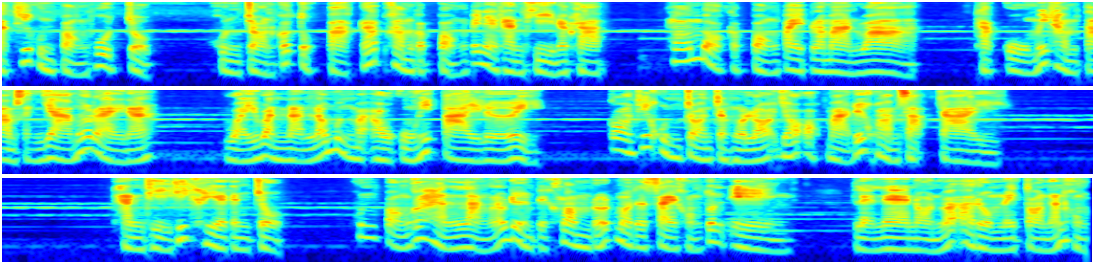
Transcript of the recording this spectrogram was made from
จากที่คุณป๋องพูดจบ คุณจอนก็ตกปากรับคำกับป๋องไปในทันทีนะครับ พร้อมบอกกับป๋องไปประมาณว่า ถ้ากูไม่ทำตามสัญญาเมื่อไหร่นะ ไว้วันนั้นแล้วมึงมาเอากูให้ตายเลย ก่อนที่คุณจรจะหัวเราะยาะออกมาด้วยความสะใจ ทันทีที่เคลียร์กันจบ คุณป๋องก็หันหลังแล้วเดินไปคล่อมรถมอเตอร์ไซค์ของตนเอง และแน่นอนว่าอารมณ์ในตอนนั้นของ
